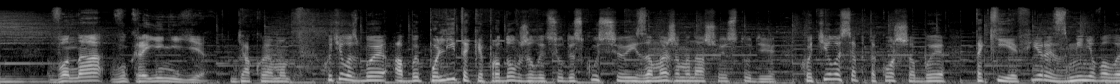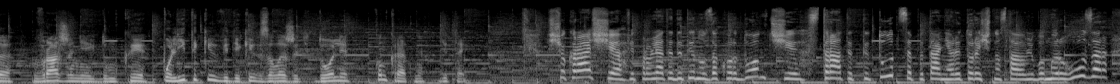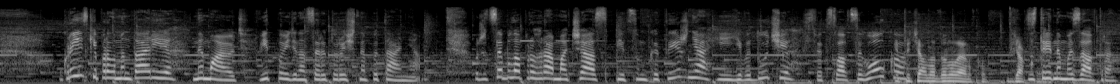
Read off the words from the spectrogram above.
вона в Україні є. Дякуємо. Хотілося б, аби політики продовжили цю дискусію і за межами нашої студії. Хотілося б також, аби такі ефіри змінювали враження і думки політиків, від яких залежить долі конкретних дітей. Що краще відправляти дитину за кордон чи стратити тут? Це питання риторично ставив Любомир Гузар. Українські парламентарії не мають відповіді на це риторичне питання. Отже, це була програма Час підсумки тижня. і Її ведучі Святослав Цеголко. І Тетяна Даниленко. Дякую. Зустрінемось завтра.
